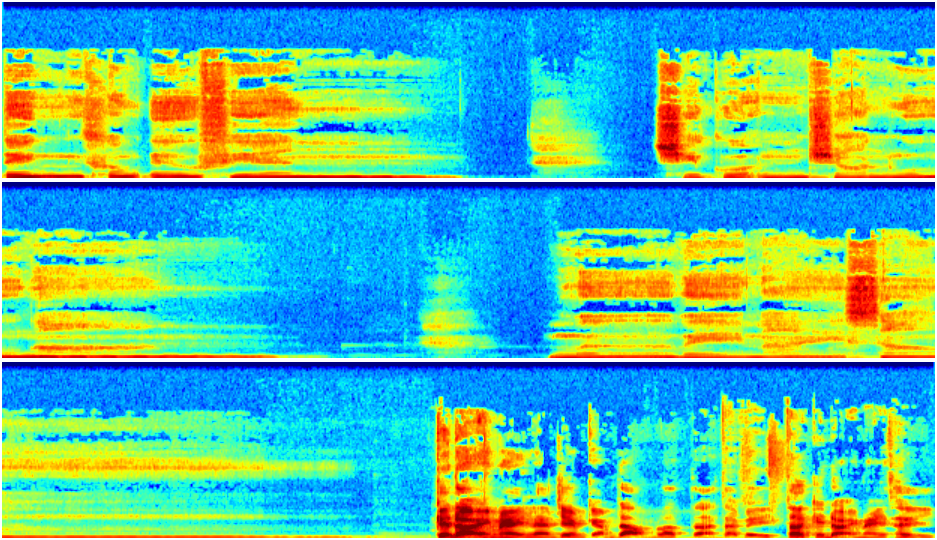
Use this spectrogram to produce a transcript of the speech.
tính không ưu phiền. Chỉ cuộn tròn ngủ ngon mơ về mai sau. Cái đoạn này làm cho em cảm động là tại, tại vì tới cái đoạn này thì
